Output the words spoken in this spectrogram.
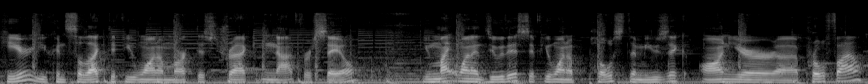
Here, you can select if you want to mark this track not for sale. You might want to do this if you want to post the music on your uh, profile,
